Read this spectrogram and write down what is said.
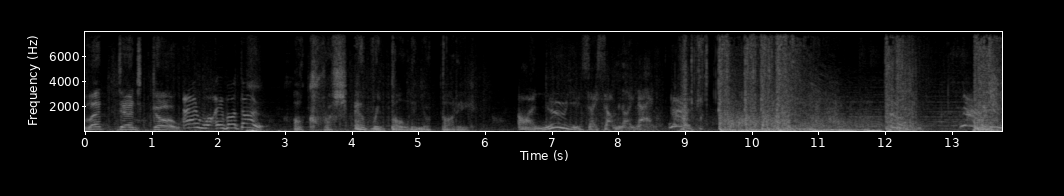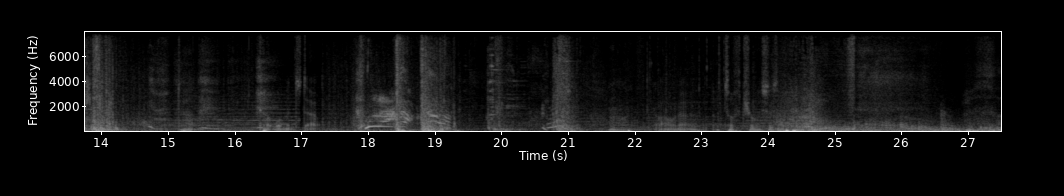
Let Dent go! And what if I don't? I'll crush every bone in your body. I knew you'd say something like that. That woman's down. Oh no, the tough choices made. I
